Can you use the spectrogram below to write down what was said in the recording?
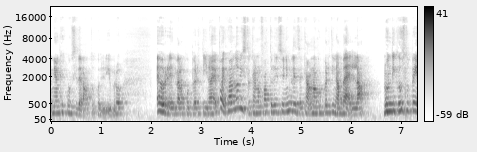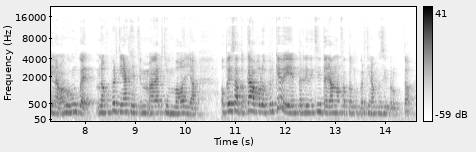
neanche considerato quel libro. È orrenda la copertina. E poi quando ho visto che hanno fatto l'edizione inglese, che ha una copertina bella, non dico stupenda, ma comunque una copertina che magari ti invoglia, ho pensato, cavolo, perché per l'edizione italiana hanno fatto una copertina così brutta?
